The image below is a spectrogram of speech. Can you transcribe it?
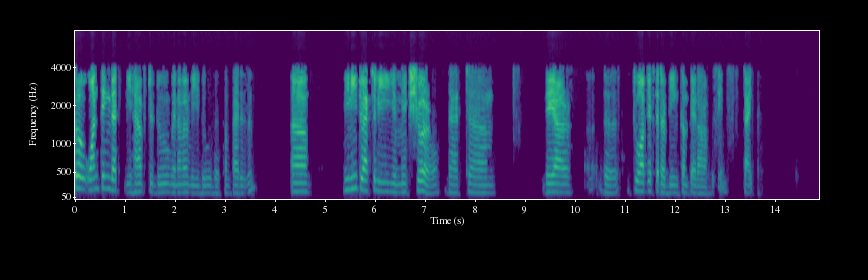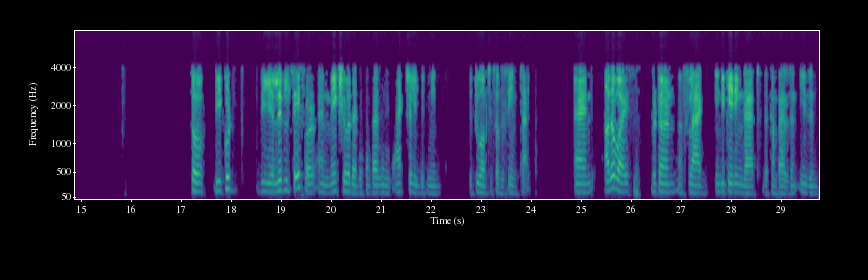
So one thing that we have to do whenever we do the comparison uh, we need to actually make sure that um, they are the two objects that are being compared are of the same type. So we could be a little safer and make sure that the comparison is actually between the two objects of the same type and otherwise return a flag indicating that the comparison isn't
